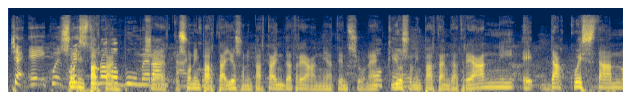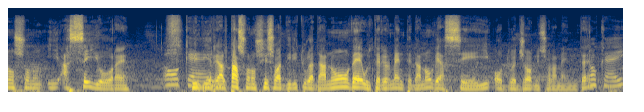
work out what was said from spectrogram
Cioè, que- questo nuovo boomerang. Certo, sono in ecco. part-time, io sono in part-time da tre anni, attenzione, eh. Ok. io sono in part-time da tre anni e da quest'anno sono a sei ore. Ok. Quindi in realtà sono sceso addirittura da 9, ulteriormente da 9 a 6, ho due giorni solamente. Ok.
